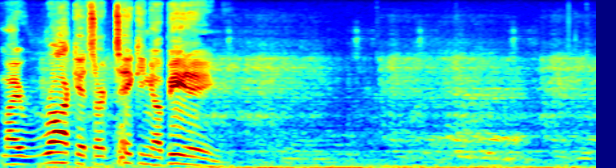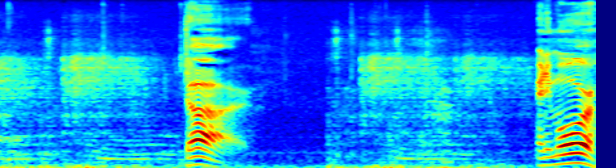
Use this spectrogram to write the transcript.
My rockets are taking a beating! Dar. Any more?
